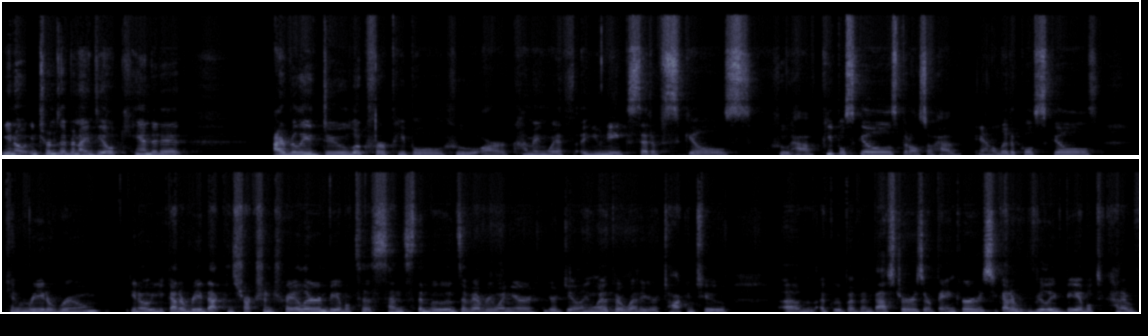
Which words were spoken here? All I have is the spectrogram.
you know, in terms of an ideal candidate, I really do look for people who are coming with a unique set of skills, who have people skills, but also have analytical skills, can read a room. You know, you got to read that construction trailer and be able to sense the moods of everyone you're you're dealing with, or whether you're talking to um, a group of investors or bankers. You got to really be able to kind of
